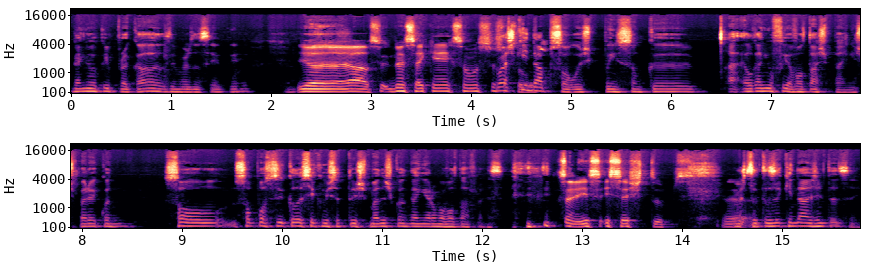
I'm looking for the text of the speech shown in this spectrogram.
ganhou aqui para casa e mais não sei o quê. Yeah, yeah, não sei quem é que são essas Eu acho que ainda há pessoas. pessoas que pensam que ah, ele ganhou foi a volta à Espanha. Espera quando. Só, só posso dizer que ele é ciclista de três semanas quando ganhar uma volta à França. Sim, isso, isso é estúpido. Mas certeza que ainda há gente assim.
